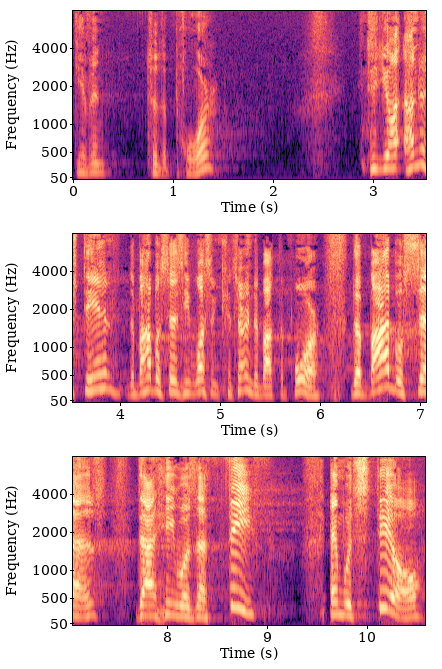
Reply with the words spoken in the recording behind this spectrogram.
given to the poor? Did you understand? The Bible says he wasn't concerned about the poor. The Bible says that he was a thief and would steal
